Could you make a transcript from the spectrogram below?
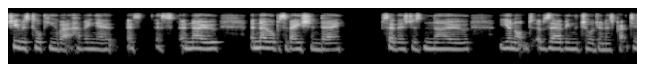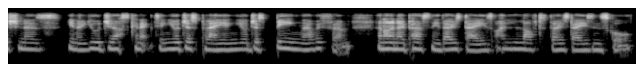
she was talking about having a, a, a, a no a no observation day. So there's just no, you're not observing the children as practitioners. You know, you're just connecting, you're just playing, you're just being there with them. And I know personally those days, I loved those days in school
